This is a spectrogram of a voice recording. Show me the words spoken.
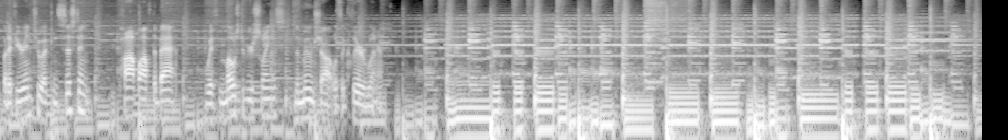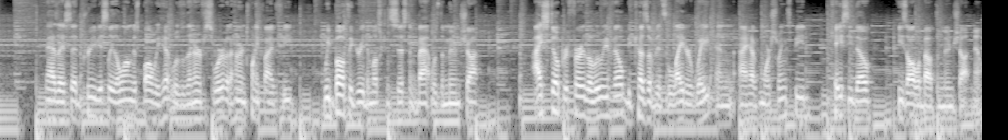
But if you're into a consistent pop off the bat, with most of your swings, the Moonshot was the clear winner. As I said previously, the longest ball we hit was with a Nerf Swerve at 125 feet. We both agreed the most consistent bat was the Moonshot. I still prefer the Louisville because of its lighter weight and I have more swing speed. Casey, though, he's all about the Moonshot now.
